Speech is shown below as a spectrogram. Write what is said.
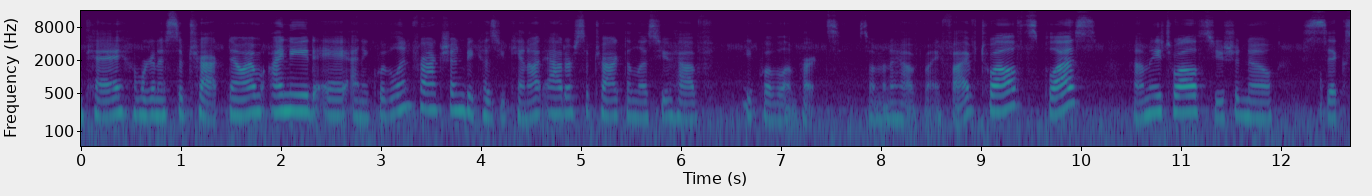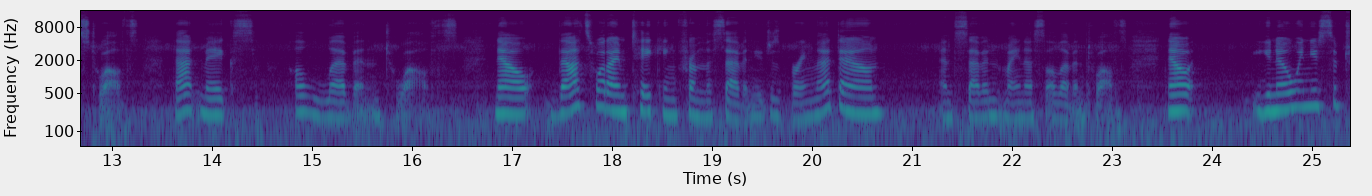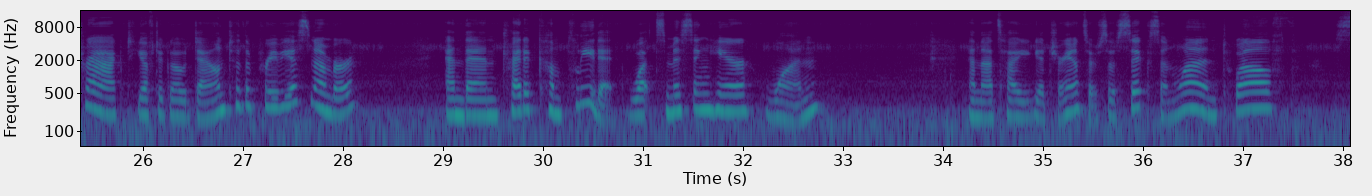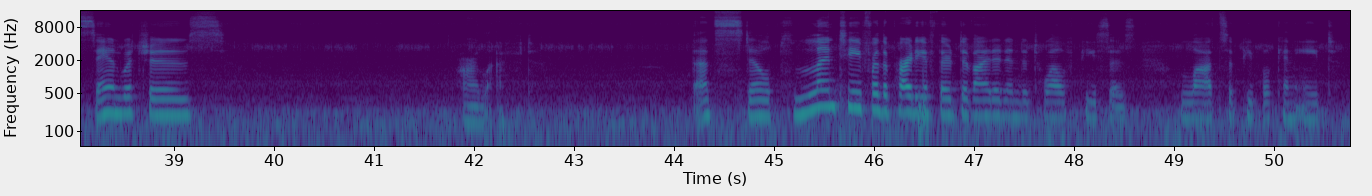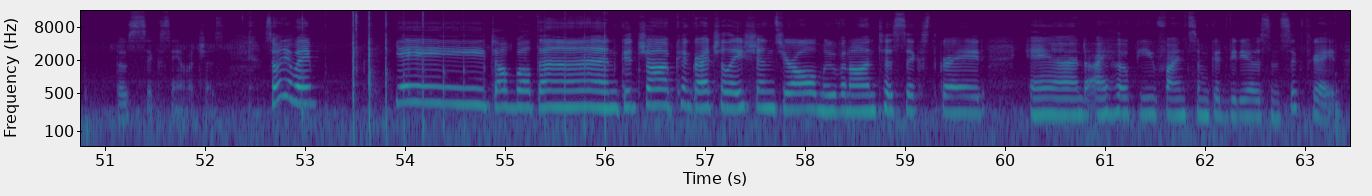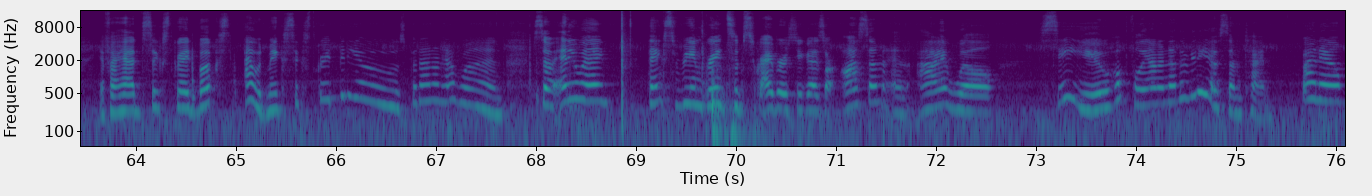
Okay, we're going to subtract. Now I'm, i need a, an equivalent fraction because you cannot add or subtract unless you have equivalent parts. So I'm going to have my 5 twelfths plus, how many twelfths? You should know 6 twelfths. That makes 11 twelfths. Now that's what I'm taking from the 7. You just bring that down and 7 minus 11 twelfths. Now you know when you subtract, you have to go down to the previous number and then try to complete it. What's missing here? 1. And that's how you get your answer. So 6 and 1, 12 sandwiches are left. That's still plenty for the party if they're divided into 12 pieces. Lots of people can eat those six sandwiches. So anyway, Yay! Job well done. Good job. Congratulations. You're all moving on to sixth grade. And I hope you find some good videos in sixth grade. If I had sixth grade books, I would make sixth grade videos, but I don't have one. So anyway, thanks for being great subscribers. You guys are awesome. And I will see you hopefully on another video sometime. Bye now.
